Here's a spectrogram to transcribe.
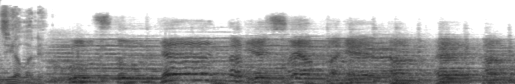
делали? У студентов есть своя планета, это,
